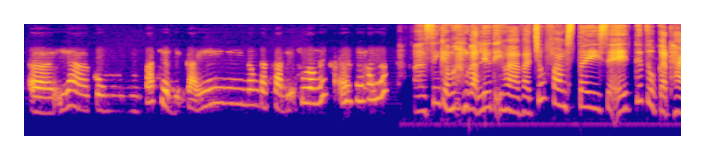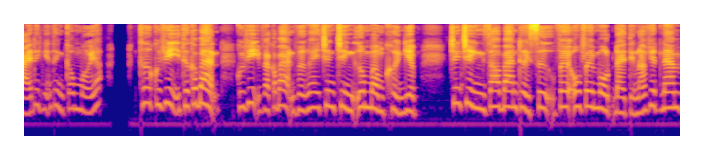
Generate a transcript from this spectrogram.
uh, ý là cùng phát triển những cái nông đặc sản địa phương ấy em thấy hay lắm. À, xin cảm ơn bạn Lưu Thị Hòa và chúc Farmstay sẽ tiếp tục gặt hái được những thành công mới ạ. Thưa quý vị, thưa các bạn, quý vị và các bạn vừa nghe chương trình Ươm mầm khởi nghiệp, chương trình do Ban Thời sự VOV1 Đài Tiếng Nói Việt Nam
